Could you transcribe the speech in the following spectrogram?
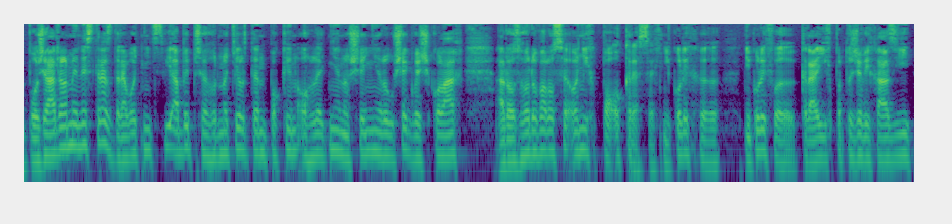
požádal ministra zdravotnictví, aby přehodnotil ten pokyn ohledně nošení roušek ve školách a rozhodovalo se o nich po okresech, nikoliv, eh, nikoliv v krajích, protože vychází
